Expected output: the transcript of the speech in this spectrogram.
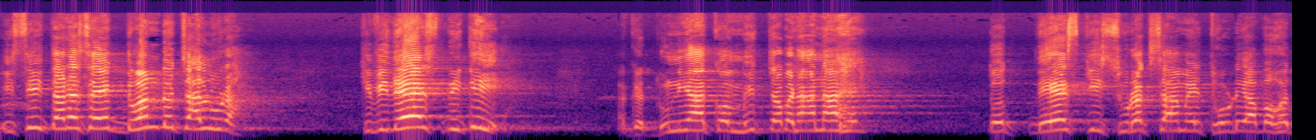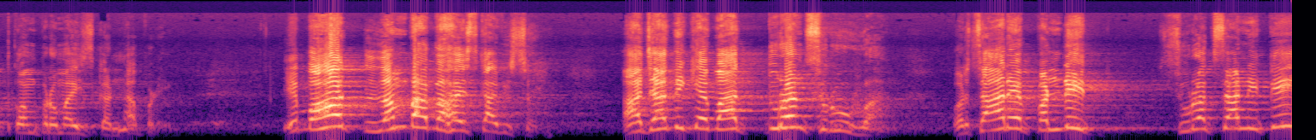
इसी तरह से एक द्वंद्व चालू रहा कि विदेश नीति, अगर दुनिया को मित्र बनाना है तो देश की सुरक्षा में थोड़ा बहुत कॉम्प्रोमाइज करना पड़ेगा। ये बहुत लंबा बहस का विषय। आज़ादी के बाद तुरंत शुरू हुआ और सारे पंडित, सुरक्षा नीति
